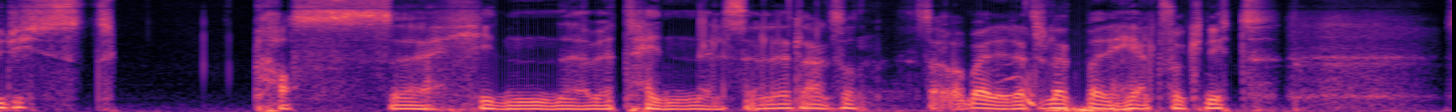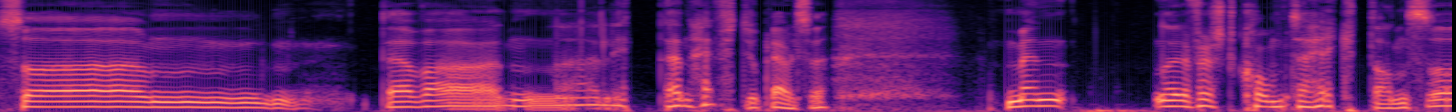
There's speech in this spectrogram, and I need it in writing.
brystkassehinnebetennelse, eller et eller annet sånt. Så jeg var bare, rett og slett bare helt forknytt. Så mm, det var en, eh, litt, en heftig opplevelse. Men når jeg først kom til hektene, så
